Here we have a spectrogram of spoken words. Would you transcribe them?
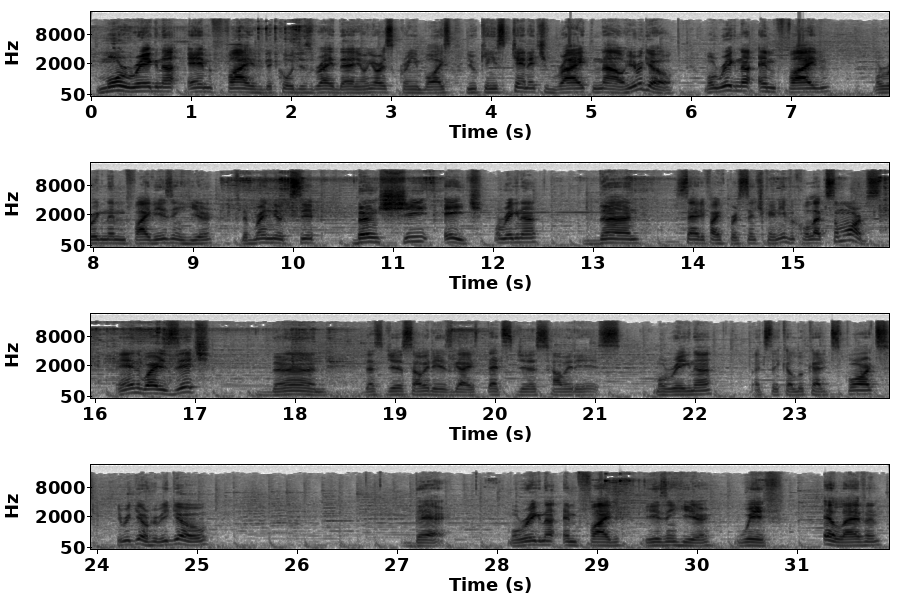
Morrigna M5. The code is right there on your screen, boys. You can scan it right now. Here we go. Morrigna M5. Morrigna M5 is in here. The brand new tip. Banshee H. Morrigna done. 75% you can even collect some orbs. And where is it? Done. That's just how it is, guys. That's just how it is. Morrigna Let's take a look at its parts. Here we go, here we go. There. Morrigna M5 is in here with 11,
